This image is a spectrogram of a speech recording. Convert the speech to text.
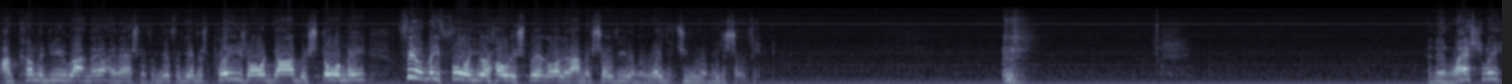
I'm coming to you right now and asking for your forgiveness. Please, Lord God, restore me. Fill me full of your Holy Spirit, Lord, that I may serve you in the way that you want me to serve you. And then lastly,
